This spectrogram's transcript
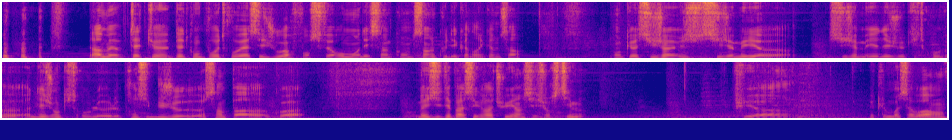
ah mais peut-être qu'on pourrait trouver assez de joueurs pour se faire au moins des 5 contre 5 ou des conneries comme ça. Donc euh, si, ja- si jamais si jamais il y a des jeux qui trouvent des gens qui trouvent le, principe du jeu sympa quoi, bah n'hésitez pas, c'est gratuit, hein, c'est sur Steam. Puis euh, faites-le moi savoir. hein.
